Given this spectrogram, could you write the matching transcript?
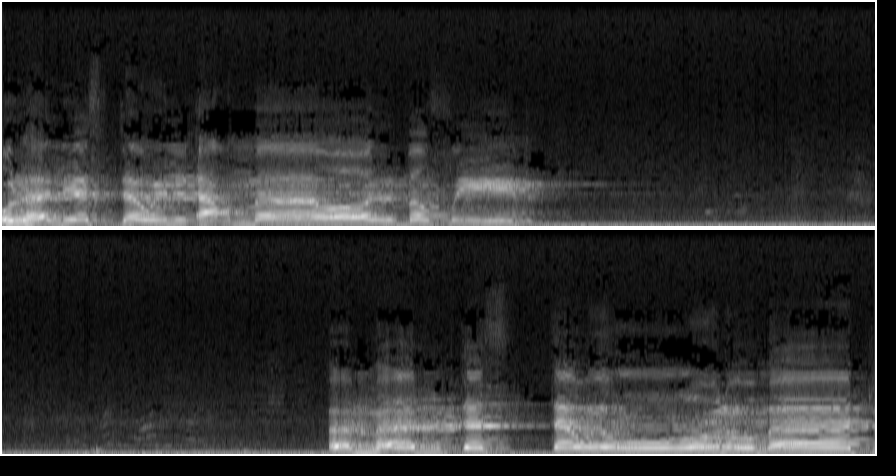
قل هل يستوي الأعمى والبصير؟ أم هل تستوي الظلمات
